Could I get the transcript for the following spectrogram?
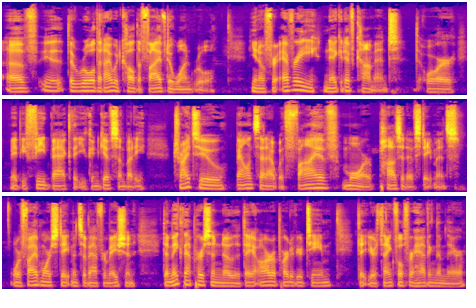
of uh, the rule that I would call the five to one rule. You know, for every negative comment or maybe feedback that you can give somebody, try to balance that out with five more positive statements or five more statements of affirmation that make that person know that they are a part of your team, that you're thankful for having them there,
